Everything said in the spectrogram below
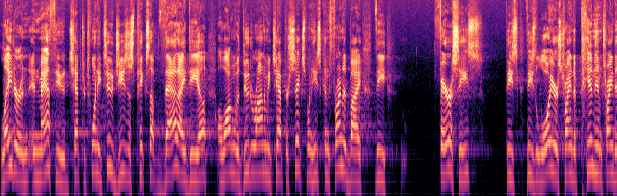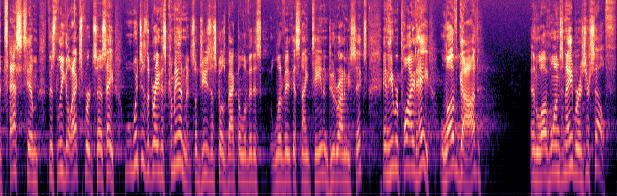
Later in, in, Matthew chapter 22, Jesus picks up that idea along with Deuteronomy chapter 6 when he's confronted by the Pharisees, these, these lawyers trying to pin him, trying to test him. This legal expert says, Hey, which is the greatest commandment? So Jesus goes back to Leviticus, Leviticus 19 and Deuteronomy 6, and he replied, Hey, love God and love one's neighbor as yourself.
